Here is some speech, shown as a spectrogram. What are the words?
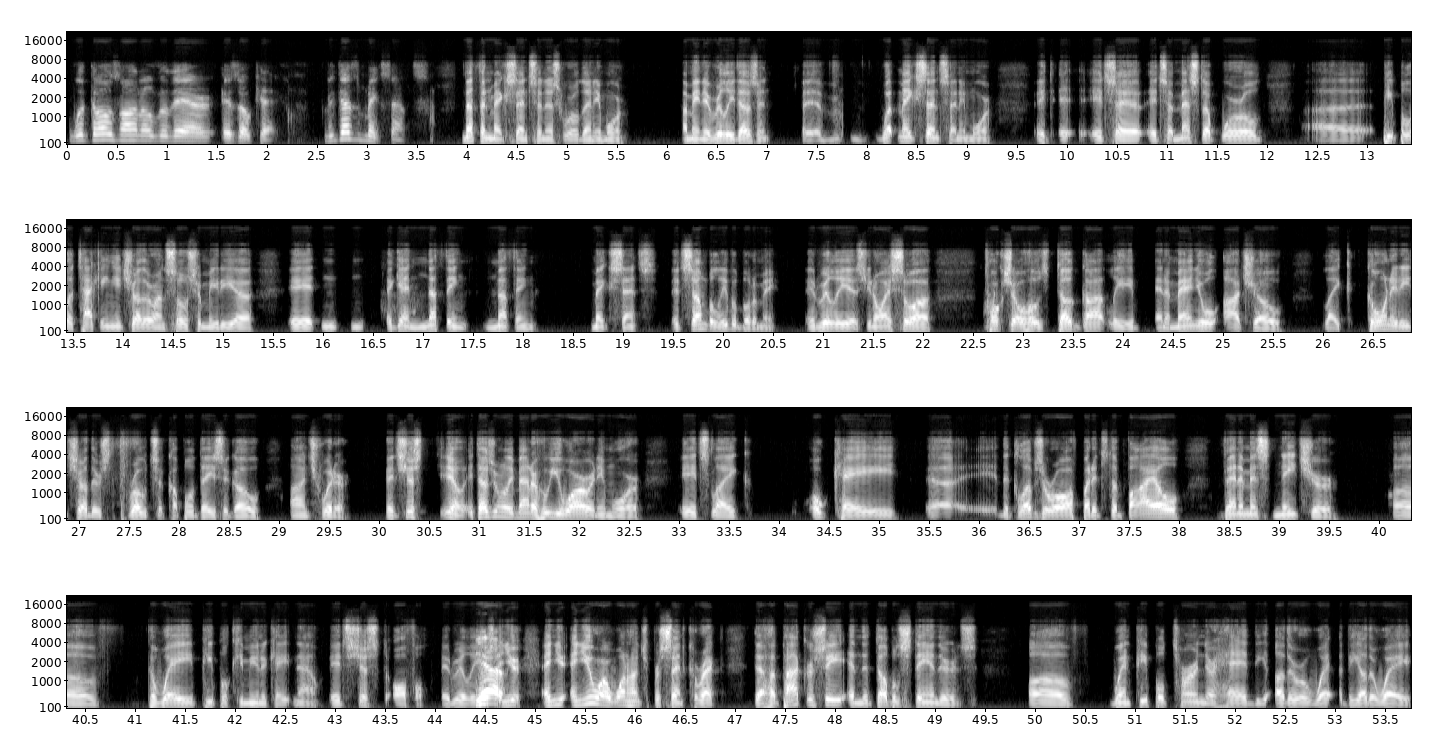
what goes on over there is okay. It doesn't make sense. Nothing makes sense in this world anymore. I mean, it really doesn't. What makes sense anymore? It, it it's a it's a messed up world. Uh, people attacking each other on social media. It again, nothing nothing makes sense. It's unbelievable to me. It really is. You know, I saw talk show host Doug Gottlieb and Emmanuel Acho like going at each other's throats a couple of days ago on Twitter. It's just, you know, it doesn't really matter who you are anymore. It's like, okay, uh, the gloves are off, but it's the vile, venomous nature of the way people communicate now. It's just awful. It really is. Yeah. And you and you and you are 100% correct. The hypocrisy and the double standards of when people turn their head the other way the other way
